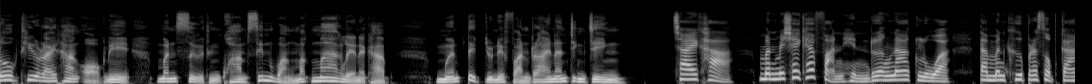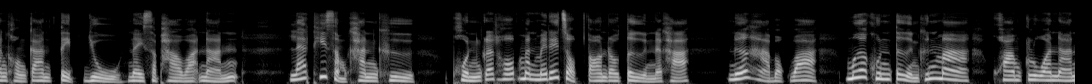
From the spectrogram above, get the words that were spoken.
ลกที่ไร้ทางออกนี่ มันสื่อถึงความสิ้นหวังมาก ๆ เลยนะครับ เหมือนติดอยู่ในฝันร้ายนั้นจริง ใช่ค่ะ มันไม่ใช่แค่ฝันเห็นเรื่องน่ากลัว แต่มันคือประสบการณ์ของการติดอยู่ในสภาวะนั้น และที่สำคัญคือ ผลกระทบมันไม่ได้จบตอนเราตื่นนะคะ เนื้อหาบอกว่า เมื่อคุณตื่นขึ้นมา ความกลัวนั้น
